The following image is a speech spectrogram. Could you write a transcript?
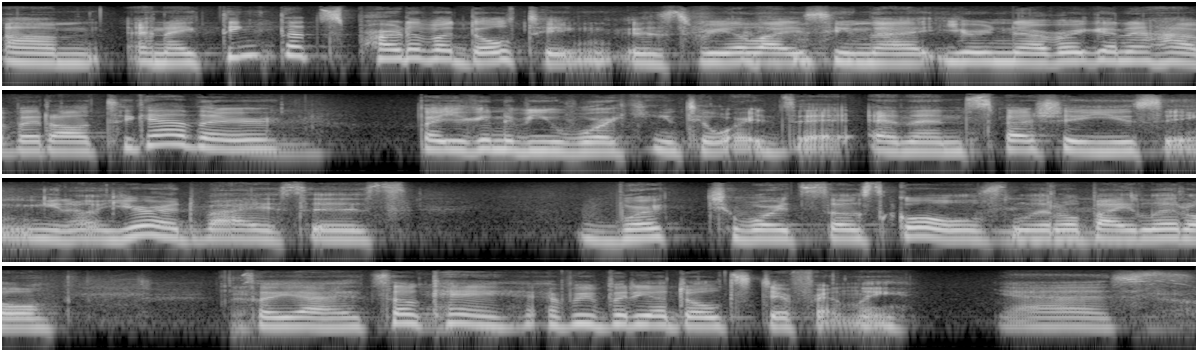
Um, and I think that's part of adulting is realizing that you're never going to have it all together, but you're going to be working towards it. And then, especially using, you know, your advice is work towards those goals little by little. So, yeah, it's okay. Everybody adults differently. Yes.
